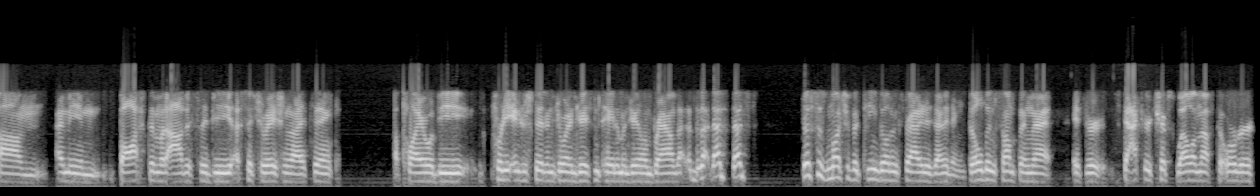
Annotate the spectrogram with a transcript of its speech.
um, I mean, Boston would obviously be a situation that I think a player would be pretty interested in joining Jayson Tatum and Jaylen Brown. That, that, that's that's just as much of a team building strategy as anything. Building something that if you're stack your chips well enough to order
